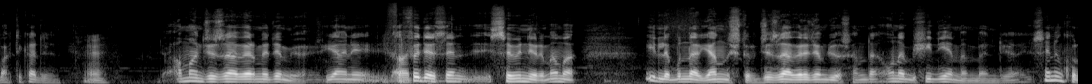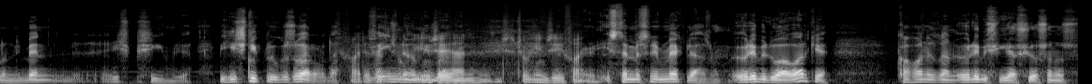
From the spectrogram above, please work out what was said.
Bak dikkat edin. Evet. Aman ceza verme demiyor. Yani İfade- affedersen sevinirim ama illa bunlar yanlıştır. Ceza vereceğim diyorsan da ona bir şey diyemem ben diyor. Senin kulun ben hiçbir şeyim diyor. Bir hiçlik duygusu var orada. İfadeler çok ince ibaduk. yani. Çok ince ifade. İstemesini bilmek lazım. Öyle bir dua var ki kafanızdan öyle bir şey yaşıyorsunuz.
